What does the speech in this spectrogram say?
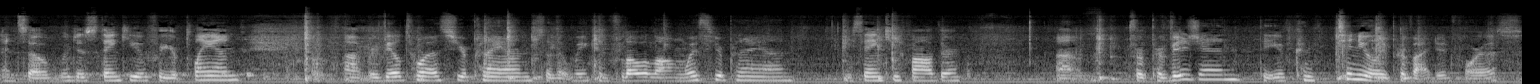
And so we just thank you for your plan. Uh, reveal to us your plan so that we can flow along with your plan. We thank you, Father, um, for provision that you've continually provided for us.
